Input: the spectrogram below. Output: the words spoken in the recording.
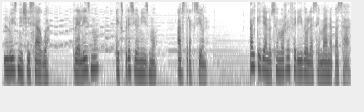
Luis Nishizawa, Realismo, Expresionismo, Abstracción, al que ya nos hemos referido la semana pasada.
